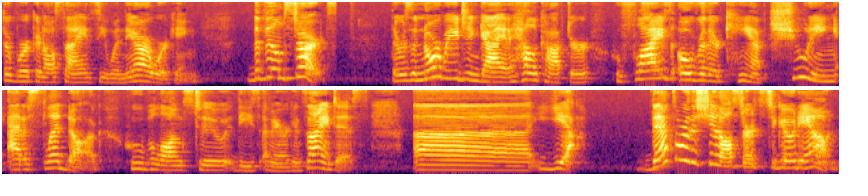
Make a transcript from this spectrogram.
They're working all sciencey when they are working. The film starts. There was a Norwegian guy in a helicopter who flies over their camp shooting at a sled dog who belongs to these American scientists. Uh, yeah that's where the shit all starts to go down.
